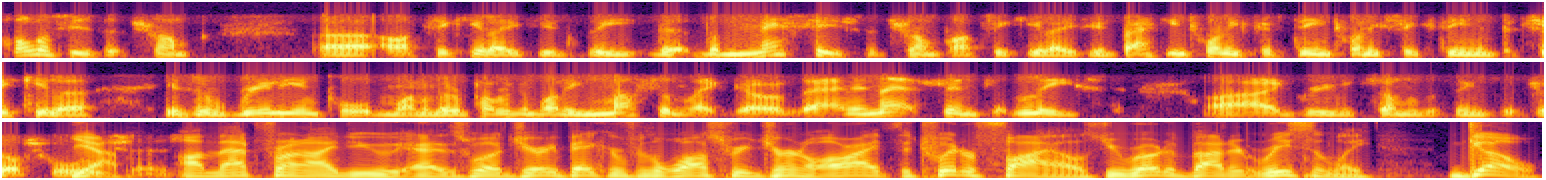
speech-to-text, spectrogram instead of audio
policies that Trump. Uh, articulated the, the, the message that Trump articulated back in 2015, 2016 in particular is a really important one, and the Republican Party mustn't let go of that. And in that sense, at least, I agree with some of the things that Josh Hawley yeah, says. On that front, I do as well. Gerry Baker from the Wall Street Journal. All right, the Twitter files. You wrote about it recently. Go.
